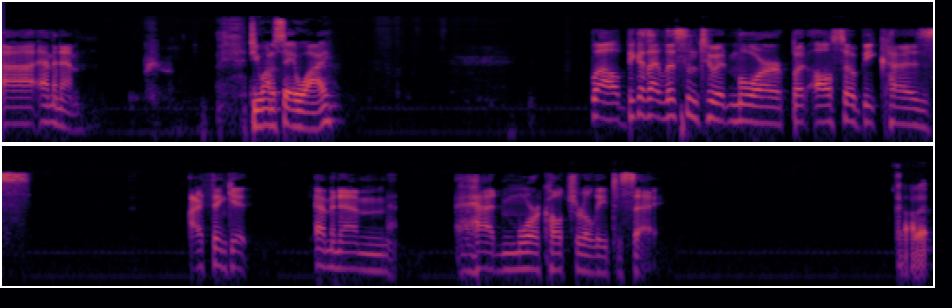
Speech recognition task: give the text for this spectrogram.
uh eminem Do you want to say why? Well, because I listened to it more, but also because I think it Eminem had more culturally to say. Got it.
